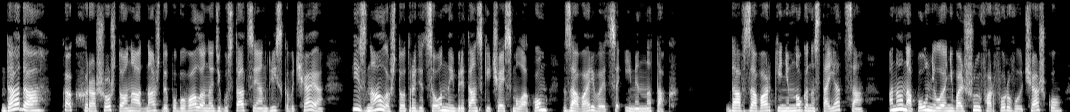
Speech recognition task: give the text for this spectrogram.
Да-да, как хорошо, что она однажды побывала на дегустации английского чая и знала, что традиционный британский чай с молоком заваривается именно так. Дав заварке немного настояться, она наполнила небольшую фарфоровую чашку —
